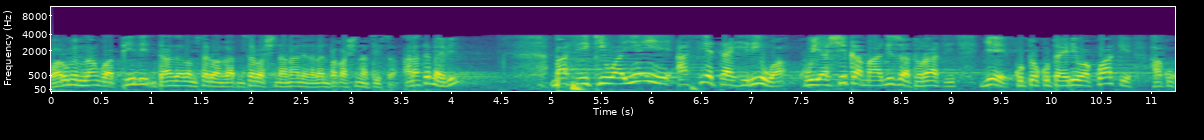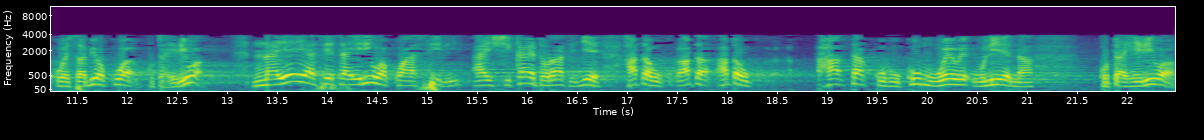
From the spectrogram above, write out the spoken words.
Warumi mlango wa pili nitaanza hapa mstari wa ngapi? Mstari wa ishiri nadhani mpaka wa ishiri anasema hivi basi ikiwa yeye asiyetahiriwa huyashika maagizo ya torati je kutokutahiriwa kwake hakukuhesabiwa kuwa kutahiriwa? Na yeye asiyetahiriwa kwa asili aishikaye torati je hata, hata, hata, hata kuhukumu wewe uliye na kutahiriwa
